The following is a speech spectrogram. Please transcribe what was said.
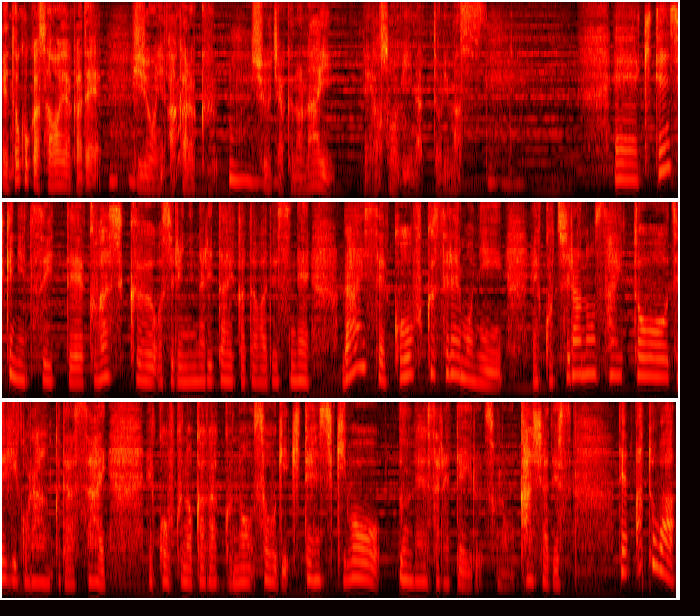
えー、どこか爽やかで非常に明るく執着のない、えー、お葬儀になっております。えー、起点式について詳しくお知りになりたい方はですね来世幸福セレモニー、えー、こちらのサイトをぜひご覧ください、えー、幸福の科学の葬儀起点式を運営されているその感謝です。であとは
